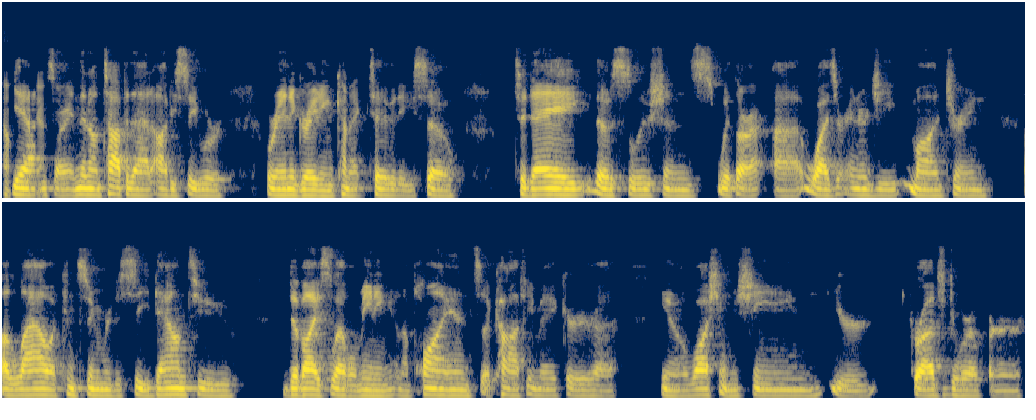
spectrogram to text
oh, yeah, yeah, I'm sorry. And then on top of that, obviously we're we're integrating connectivity. So today, those solutions with our uh, Wiser Energy monitoring allow a consumer to see down to device level, meaning an appliance, a coffee maker, a, you know, a washing machine, your garage door opener,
